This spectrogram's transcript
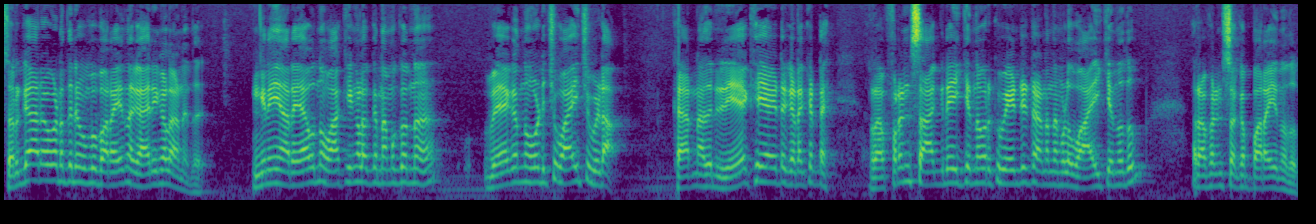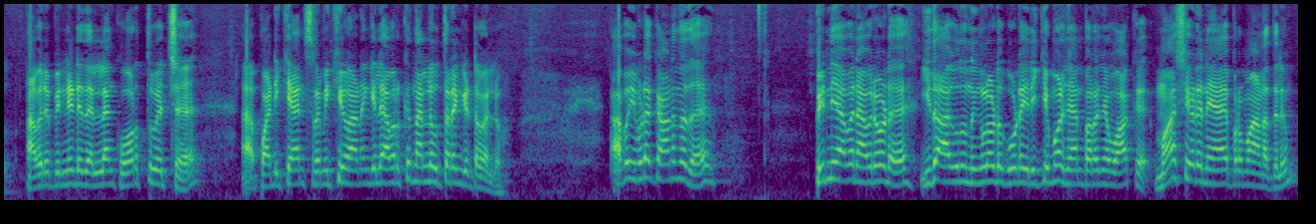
സ്വർഗാരോഹണത്തിന് മുമ്പ് പറയുന്ന കാര്യങ്ങളാണിത്. ഇങ്ങനെ അറിയാവുന്ന വാക്യങ്ങളൊക്കെ നമുക്കൊന്ന് വേഗം ഓടിച്ച് വായിച്ചു വിടാം. കാരണം അതൊരു രേഖയായിട്ട് കിടക്കട്ടെ. റെഫറൻസ് ആഗ്രഹിക്കുന്നവർക്ക് വേണ്ടിയിട്ടാണ് നമ്മൾ വായിക്കുന്നതും റെഫറൻസ് ഒക്കെ പറയുന്നതും. അവർ പിന്നീട് ഇതെല്ലാം കോർത്തു വെച്ച് പഠിക്കാൻ ശ്രമിക്കുകയാണെങ്കിൽ അവർക്ക് നല്ല ഉത്തരം കിട്ടുമല്ലോ. അപ്പോൾ ഇവിടെ കാണുന്നത് പിന്നെ അവൻ അവരോട് ഇതാകുന്നു നിങ്ങളോട് കൂടെ ഇരിക്കുമ്പോൾ ഞാൻ പറഞ്ഞ വാക്ക് മാശയുടെ ന്യായപ്രമാണത്തിലും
